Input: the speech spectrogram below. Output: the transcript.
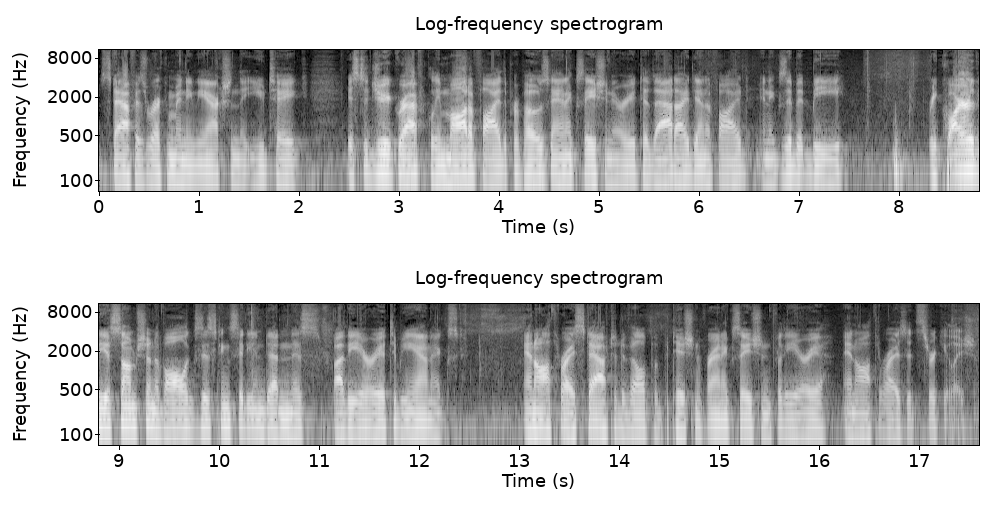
staff is recommending the action that you take is to geographically modify the proposed annexation area to that identified in Exhibit B, require the assumption of all existing city indebtedness by the area to be annexed, and authorize staff to develop a petition for annexation for the area and authorize its circulation.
